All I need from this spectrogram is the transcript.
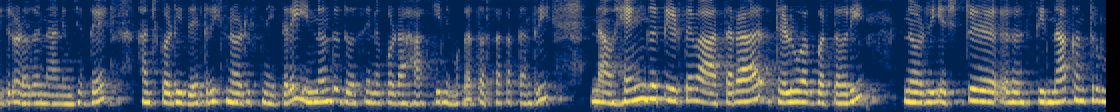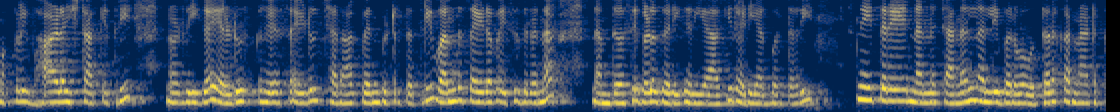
ಇದ್ರೊಳಗೆ ನಾನು ನಿಮ್ಮ ಜೊತೆ ಹಂಚ್ಕೊಂಡಿದ್ದೇನೆ ರೀ ನೋಡಿರಿ ಸ್ನೇಹಿತರೆ, ಇನ್ನೊಂದು ದೋಸೆನೂ ಕೂಡ ಹಾಕಿ ನಿಮಗೆ ತೋರ್ಸಕತ್ತಾನೆ ರೀ ನಾವು ಹೆಂಗೆ ತಿಡ್ತೇವೆ ಆ ಥರ ತೆಳುವಾಗಿ ಬರ್ತಾವೆ ರೀ ನೋಡಿರಿ ಎಷ್ಟು ತಿನ್ನಾಕಂತೂ ಮಕ್ಳಿಗೆ ಭಾಳ ಇಷ್ಟ ಆಕೈತೆ ರೀ ನೋಡಿರಿ ಈಗ ಎರಡು ಸೈಡು ಚೆನ್ನಾಗಿ ಬೆಂದ್ಬಿಟ್ಟಿರ್ತೈತೆ ರೀ ಒಂದು ಸೈಡ ಬಯಸಿದ್ರನ ನಮ್ಮ ದೋಸೆಗಳು ಗರಿ ಗರಿಯಾಗಿ ರೆಡಿಯಾಗಿ ಬರ್ತಾವೆ ರೀ ಸ್ನೇಹಿತರೆ, ನನ್ನ ಚಾನಲ್ನಲ್ಲಿ ಬರುವ ಉತ್ತರ ಕರ್ನಾಟಕ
